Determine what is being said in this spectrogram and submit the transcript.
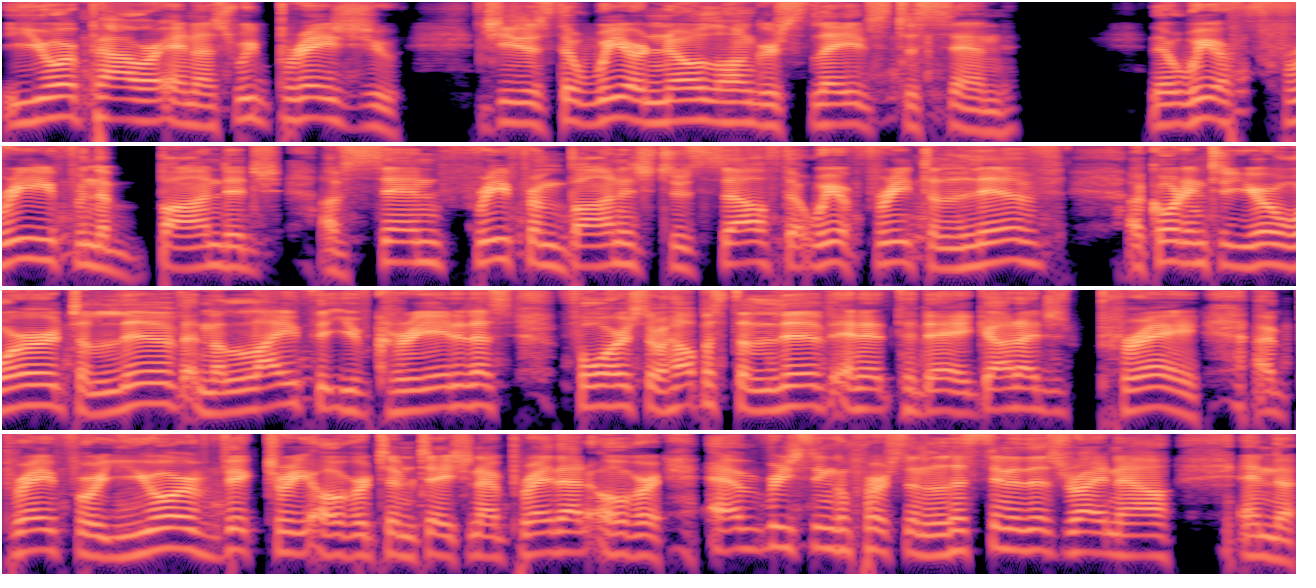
your power in us. We praise you, Jesus, that we are no longer slaves to sin, that we are free from the bondage of sin, free from bondage to self, that we are free to live according to your word, to live in the life that you've created us for. So help us to live in it today. God, I just pray. I pray for your victory over temptation. I pray that over every single person listening to this right now and the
